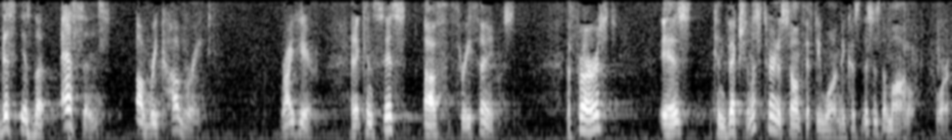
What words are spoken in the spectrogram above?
this is the essence of recovery, right here. And it consists of three things. The first is conviction. Let's turn to Psalm 51 because this is the model for it.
